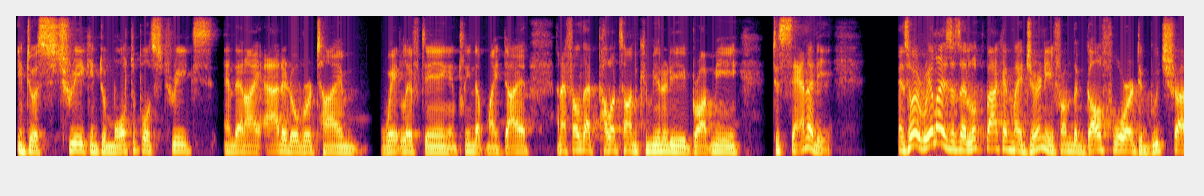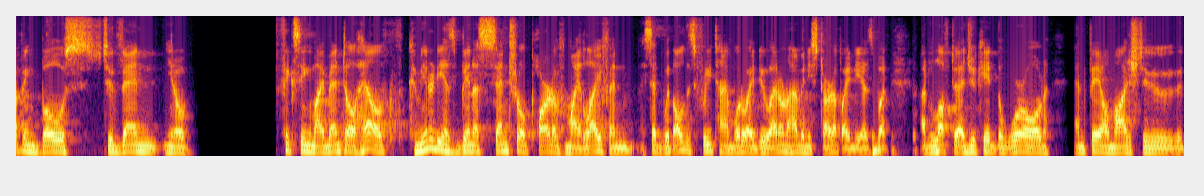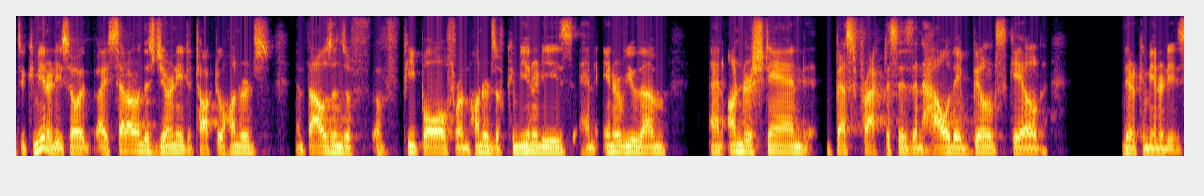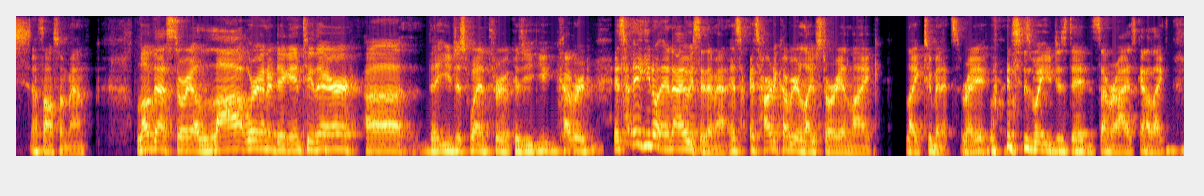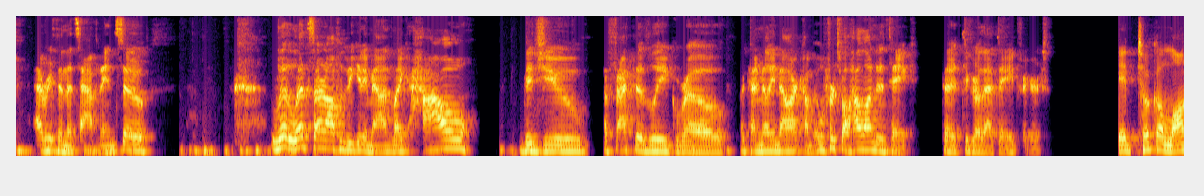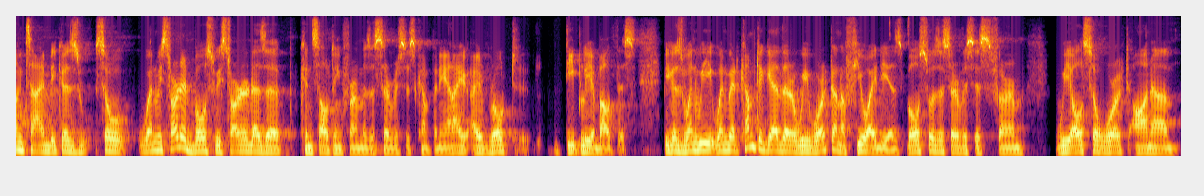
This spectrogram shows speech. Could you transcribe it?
into a streak, into multiple streaks. And then I added over time weightlifting and cleaned up my diet. And I felt that Peloton community brought me to sanity. And so I realized as I look back at my journey from the Gulf War to bootstrapping Boast to then, you know, fixing my mental health, community has been a central part of my life. And I said, with all this free time, what do I do? I don't have any startup ideas, but I'd love to educate the world and pay homage to to community. So I set out on this journey to talk to hundreds and thousands of, of people from hundreds of communities and interview them and understand best practices and how they build scaled their communities. That's awesome, man. Love that story. A lot we're gonna dig into there uh, that you just went through because you, you covered it's you know, and I always say that man, it's it's hard to cover your life story in like like two minutes, right? Which is what you just did and summarize kind of like everything that's happening. So let, let's start off with the beginning, man. Like how did you effectively grow a $10 million company? Well, first of all, how long did it take to, to grow that to eight figures? It took a long time because so when we started Boast, we started as a consulting firm, as a services company, and I, I, wrote deeply about this because when we when we had come together, we worked on a few ideas. Boast was a services firm. We also worked on a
